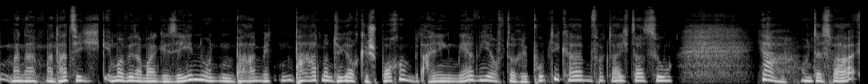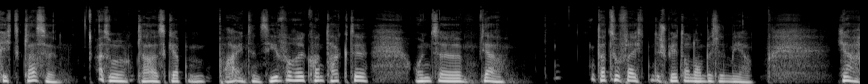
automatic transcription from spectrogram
man, man hat sich immer wieder mal gesehen und ein paar, mit ein paar hat man natürlich auch gesprochen, mit einigen mehr wie auf der Republika im Vergleich dazu. Ja, und das war echt klasse. Also klar, es gab ein paar intensivere Kontakte und äh, ja, dazu vielleicht später noch ein bisschen mehr. Ja,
